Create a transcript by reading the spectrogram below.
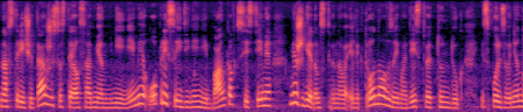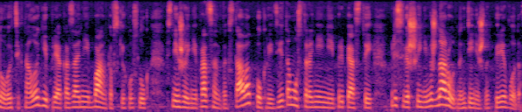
На встрече также состоялся обмен мнениями о присоединении банков к системе межведомственного электронного взаимодействия «Тундук», использование новых технологий при оказании банковских услуг, снижении процентных ставок по кредитам, устранении препятствий при совершении международных денежных переводов.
